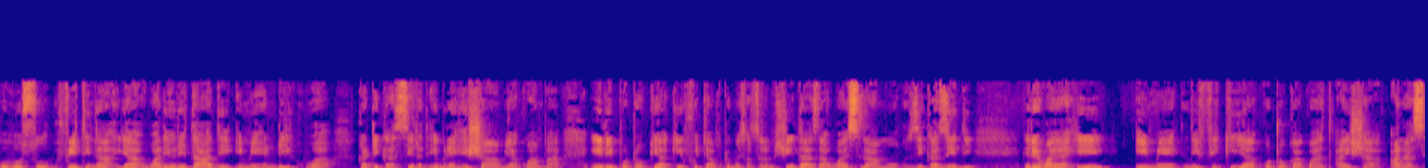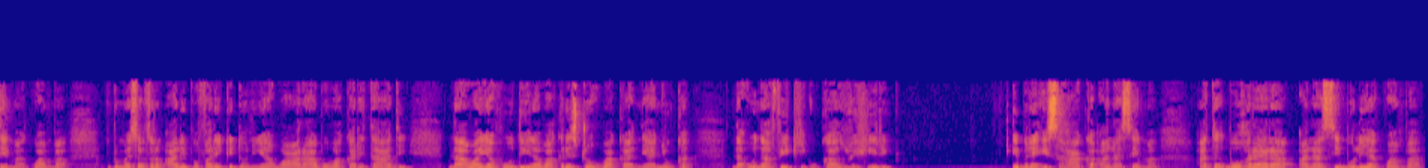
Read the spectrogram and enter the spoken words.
kuhusu fitina ya walioritadi imeendikwa katika sirat ibn hisham ya kwamba ilipotokea kifo cha mtume saa salam shida za waislamu zikazidi. Riwaya hii imenifikia kutoka kwa aisha anasema kwamba mtume saa salam alipofariki dunia waarabu wakaritadi na wayahudi na wakristo wakanyanyuka na unafiki ukazwihiri ibne ishaka anasema hata abu huraira anasimulia kwamba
